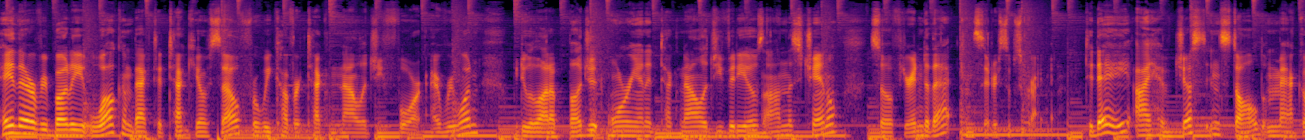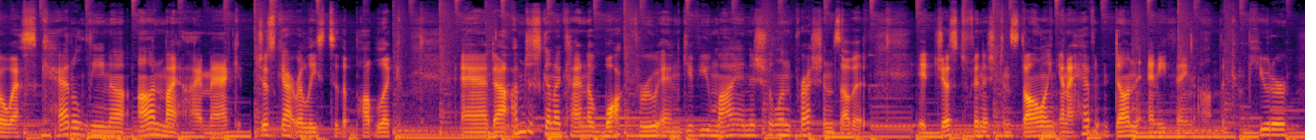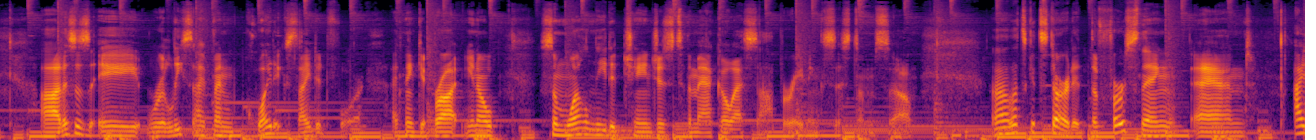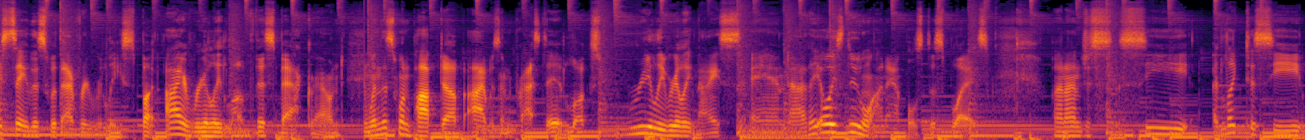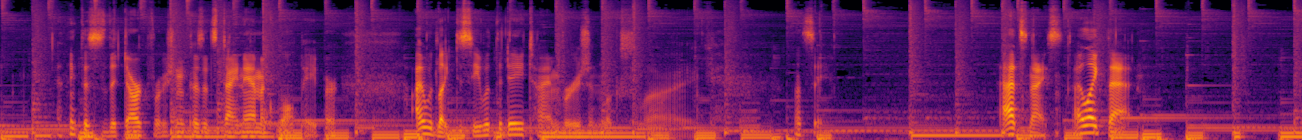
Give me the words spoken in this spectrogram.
Hey there, everybody. Welcome back to TechYoSelf, where we cover technology for everyone. We do a lot of budget oriented technology videos on this channel, so if you're into that, consider subscribing. Today, I have just installed macOS Catalina on my iMac. It just got released to the public, and uh, I'm just to kind of walk through and give you my initial impressions of it. It just finished installing, and I haven't done anything on the computer. Uh, this is a release I've been quite excited for. I think it brought, you know, some well needed changes to the macOS operating system. So uh, let's get started. The first thing, and I say this with every release, but I really love this background. When this one popped up, I was impressed. It looks really, really nice, and uh, they always do on Apple's displays. But I just see, I'd like to see, I think this is the dark version because it's dynamic wallpaper. I would like to see what the daytime version looks like. Let's see. That's nice. I like that.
